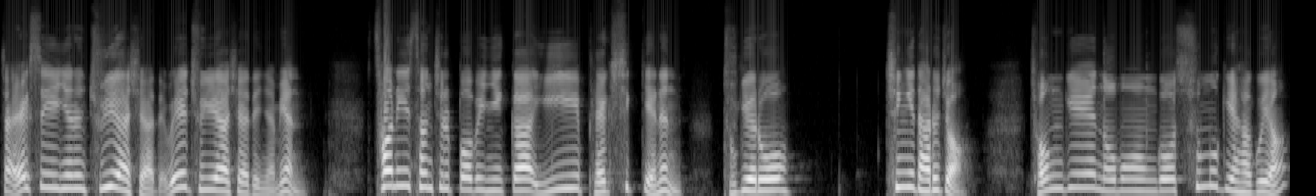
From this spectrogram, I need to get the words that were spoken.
자, X2년은 주의하셔야 돼. 왜 주의하셔야 되냐면 선의선출법이니까 이 110개는 두 개로 층이 다르죠. 전기에 넘어온 거 20개 하고요.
